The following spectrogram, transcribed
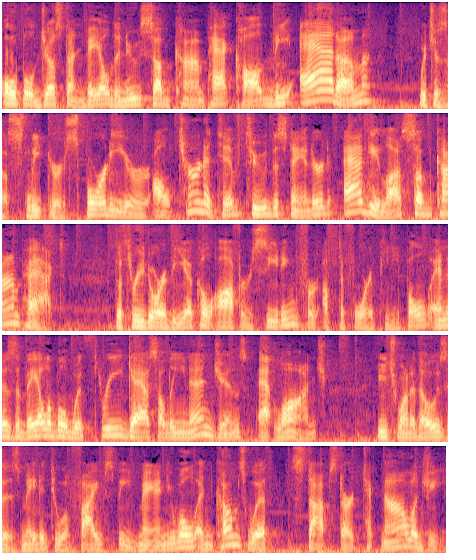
Opel just unveiled a new subcompact called the Adam, which is a sleeker, sportier alternative to the standard Agila subcompact. The three door vehicle offers seating for up to four people and is available with three gasoline engines at launch each one of those is mated to a five speed manual and comes with stop start technology.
